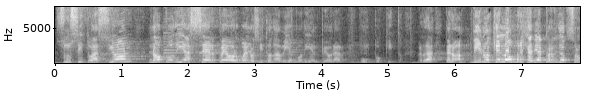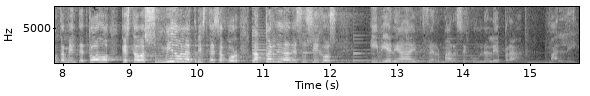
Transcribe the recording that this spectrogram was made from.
Su situación no podía ser peor. Bueno, sí todavía podía empeorar un poquito, ¿verdad? Pero vino aquel hombre que había perdido absolutamente todo, que estaba sumido en la tristeza por la pérdida de sus hijos y viene a enfermarse con una lepra maligna.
